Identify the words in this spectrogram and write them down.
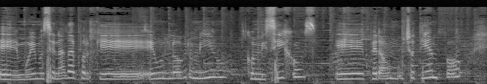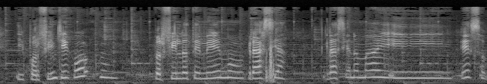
eh, muy emocionada porque es un logro mío con mis hijos. He esperado mucho tiempo y por fin llegó. Por fin lo tenemos. Gracias. Gracias nomás y eso.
